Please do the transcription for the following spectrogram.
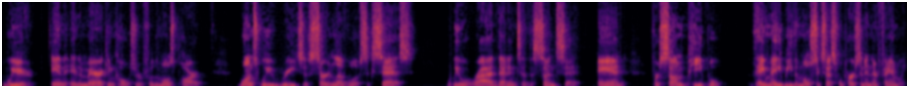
we're in in american culture for the most part once we reach a certain level of success we will ride that into the sunset. And for some people, they may be the most successful person in their family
